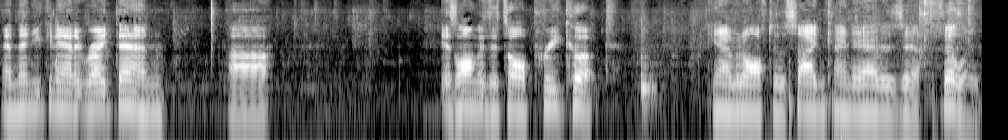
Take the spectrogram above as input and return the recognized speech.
and then you can add it right then, uh, as long as it's all pre-cooked. You can have it off to the side and kind of add as a filler.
